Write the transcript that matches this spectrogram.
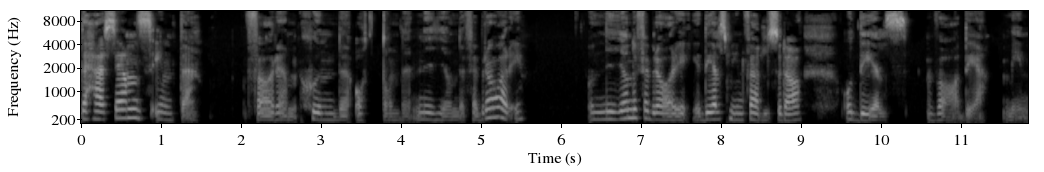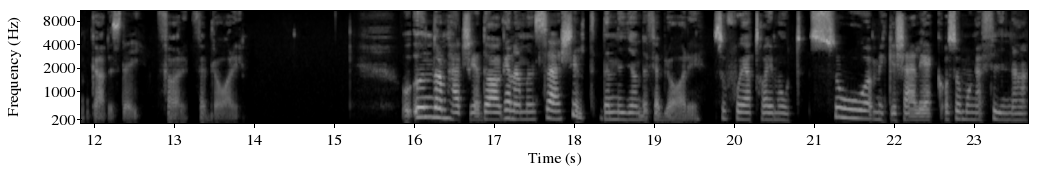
det här sänds inte förrän 7, 8, 9 februari. Och 9 februari är dels min födelsedag och dels var det min Goddess Day för februari. Och under de här tre dagarna, men särskilt den 9 februari, så får jag ta emot så mycket kärlek och så många fina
